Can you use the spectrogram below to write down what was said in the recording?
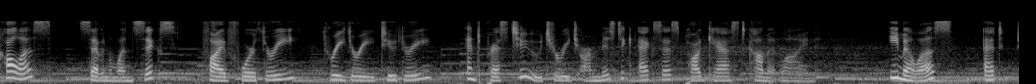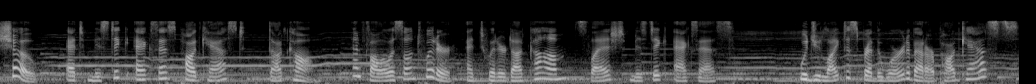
Call us 716 543 3323 and press 2 to reach our Mystic Access podcast comment line. Email us at show at mysticaccesspodcast.com and follow us on Twitter at twitter.com slash mysticaccess. Would you like to spread the word about our podcasts?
